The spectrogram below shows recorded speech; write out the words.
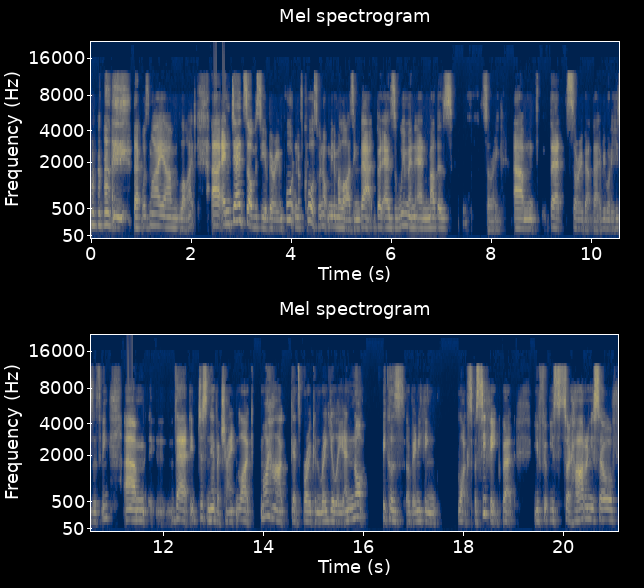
that was my um, light. Uh, and dad's obviously are very important, of course. We're not minimalizing that. But as women and mothers, sorry, um, that, sorry about that, everybody who's listening, um, that it just never changed. Like my heart gets broken regularly and not because of anything like specific, but you feel you're so hard on yourself.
